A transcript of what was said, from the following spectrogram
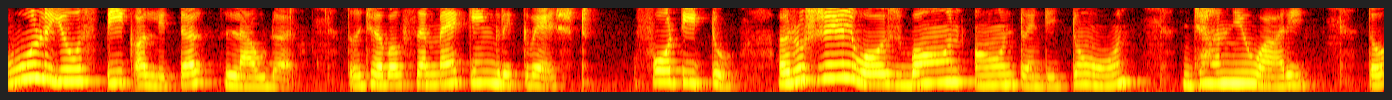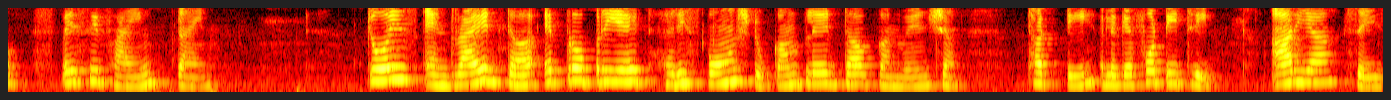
would you speak a little louder તો જવાબ આવશે making request 42 Rushil was born on 22 January તો specifying time Choose and write the appropriate response to complete the convention 30 એટલે કે 43 Arya says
